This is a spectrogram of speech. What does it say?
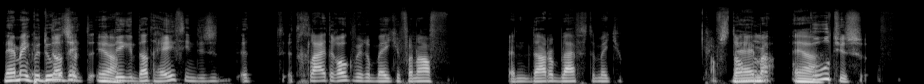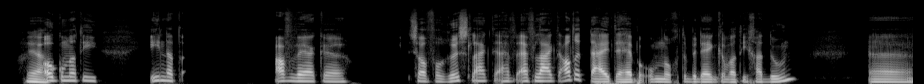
Nee, maar ik bedoel... dat het- soort ja. dingen, dat heeft hij. Dus het, het, het glijdt er ook weer een beetje vanaf. En daardoor blijft het een beetje Nee, afstandelijk maar... Ja, doeltjes. ja. Ook omdat hij in dat afwerken zoveel rust lijkt. Hij, hij lijkt altijd tijd te hebben om nog te bedenken wat hij gaat doen. Eh,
